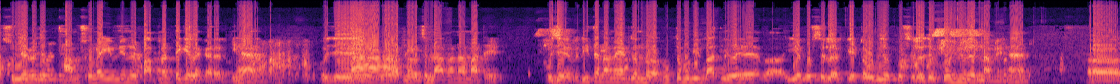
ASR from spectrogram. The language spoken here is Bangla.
আসলে ওই যে ধামসোনা ইউনিয়নের পাবনার থেকে এলাকার আর কি হ্যাঁ? ওই যে হ্যাঁ, হ্যাঁ, হ্যাঁ। আপনার হচ্ছে নাভানা মাঠে। ওই যে রীতা নামে একজন ভুক্তভোগী বাদী হয়ে ইয়ে করছিল আর কি একটা অভিযোগ করছিল যে কোহিনুরের নামে হ্যাঁ?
